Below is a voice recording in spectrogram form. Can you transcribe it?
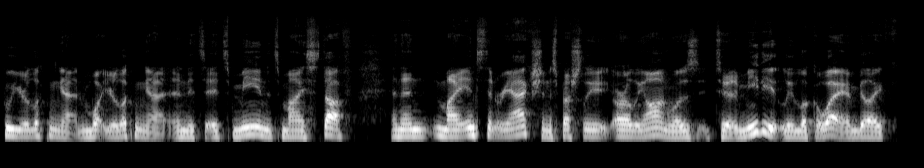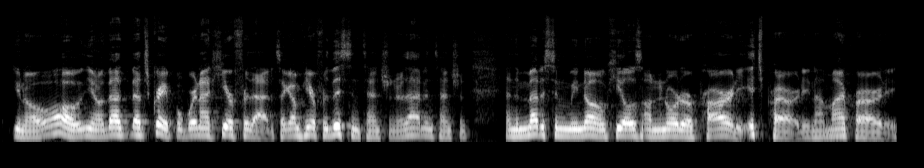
who you're looking at and what you're looking at and it's it's me and it's my stuff. And then my instant reaction especially early on was to immediately look away and be like you know oh you know that that's great but we're not here for that. It's like i'm here for this intention or that intention. And the medicine we know heals on an order of priority. It's priority not my priority.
